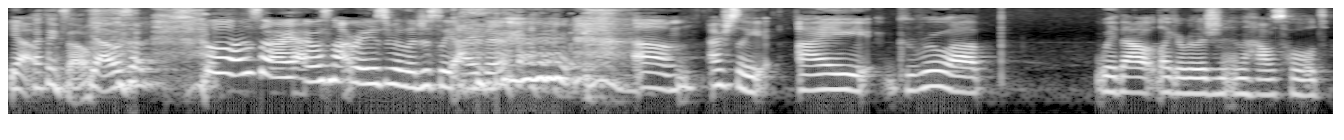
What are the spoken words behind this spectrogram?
yeah I think so. yeah i was oh i'm sorry i was not raised religiously either um, actually i grew up without like a religion in the household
